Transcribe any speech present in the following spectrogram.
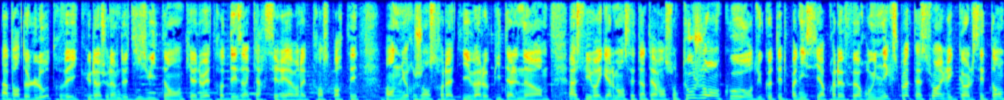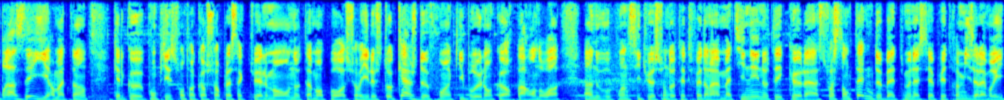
À bord de l'autre véhicule, un jeune homme de 18 ans qui a dû être désincarcéré avant d'être transporté en urgence relative à l'hôpital Nord. À suivre également cette intervention toujours en cours du côté de Panissière près de Feur où une exploitation agricole s'est embrasée hier matin. Quelques pompiers sont encore sur place actuellement, notamment pour surveiller le stockage de foin qui brûle encore par endroits. Un nouveau point de situation doit être fait dans la matinée. Notez que la soixantaine de bêtes menacées a pu être mise à l'abri.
